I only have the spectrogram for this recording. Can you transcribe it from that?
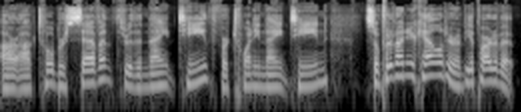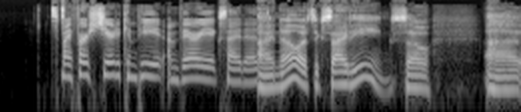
are October 7th through the 19th for 2019. So put it on your calendar and be a part of it. It's my first year to compete. I'm very excited. I know it's exciting. So uh,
